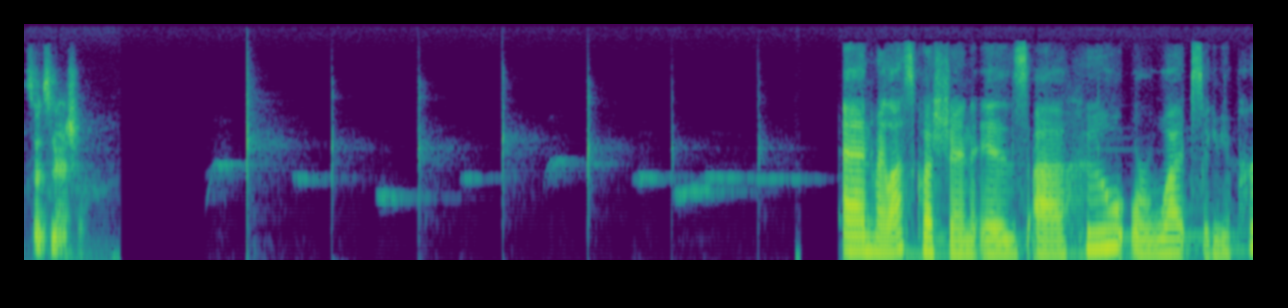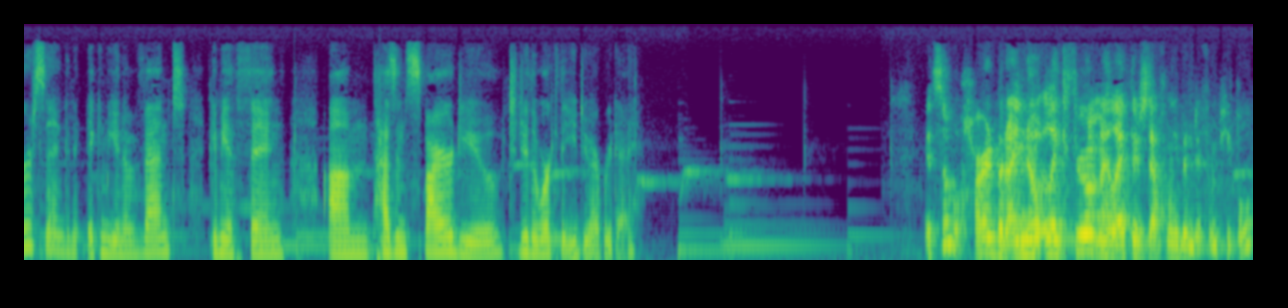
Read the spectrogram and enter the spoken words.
so it's natural. And my last question is uh, who or what, so it can be a person, it can be an event, it can be a thing, um, has inspired you to do the work that you do every day? It's so hard, but I know like throughout my life, there's definitely been different people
